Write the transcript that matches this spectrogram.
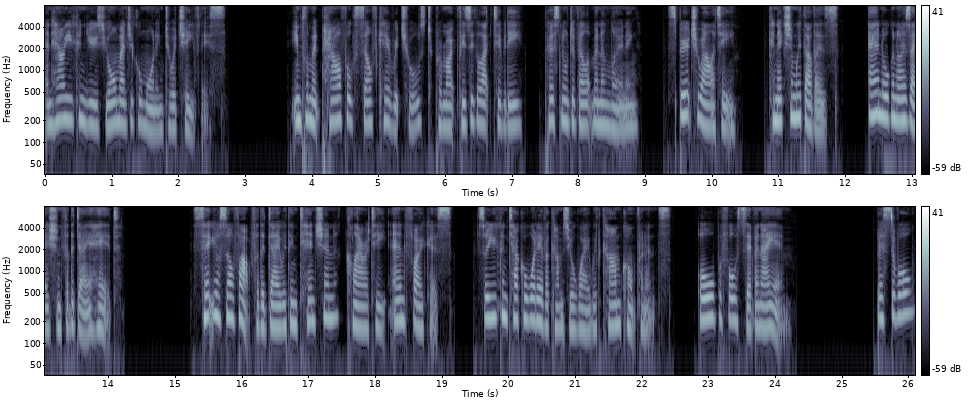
and how you can use your magical morning to achieve this. Implement powerful self care rituals to promote physical activity, personal development and learning, spirituality, connection with others, and organisation for the day ahead. Set yourself up for the day with intention, clarity, and focus so you can tackle whatever comes your way with calm confidence, all before 7am. Best of all,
